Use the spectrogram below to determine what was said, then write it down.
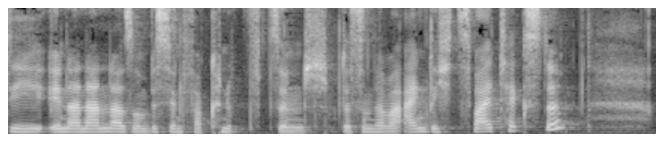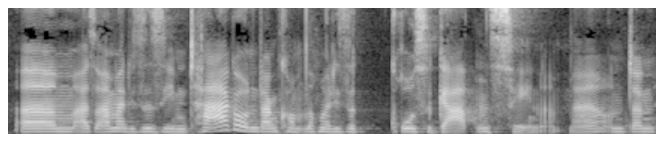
die ineinander so ein bisschen verknüpft sind. Das sind aber eigentlich zwei Texte. Ähm, also einmal diese sieben Tage und dann kommt nochmal diese große Gartenszene. Ne? Und dann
